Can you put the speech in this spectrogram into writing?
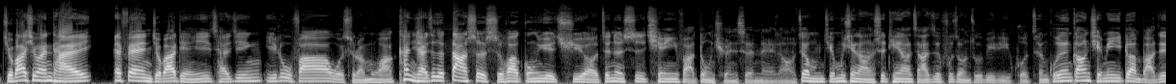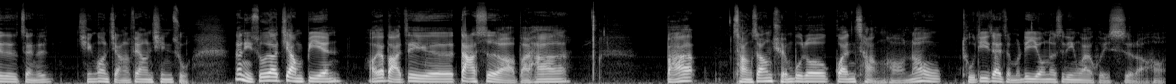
九八新闻台 FM 九八点一财经一路发，我是阮木华。看起来这个大社石化工业区哦，真的是牵一发动全身呢。然后在我们节目现场是《天下杂志》副总主笔李国珍。国珍刚前面一段把这个整个。情况讲得非常清楚，那你说要降边，好要把这个大社啊，把它把厂商全部都关厂哈，然后土地再怎么利用那是另外一回事了哈。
